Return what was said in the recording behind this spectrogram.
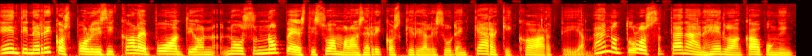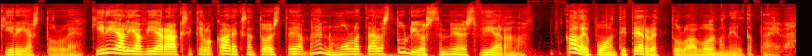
Entinen rikospoliisi Kale Puonti on noussut nopeasti suomalaisen rikoskirjallisuuden kärkikaartiin. Ja hän on tulossa tänään Heinolan kaupungin kirjastolle kirjailijan vieraaksi kello 18 ja hän on mulla täällä studiossa myös vierana. Kale Puonti, tervetuloa Voiman iltapäivään.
